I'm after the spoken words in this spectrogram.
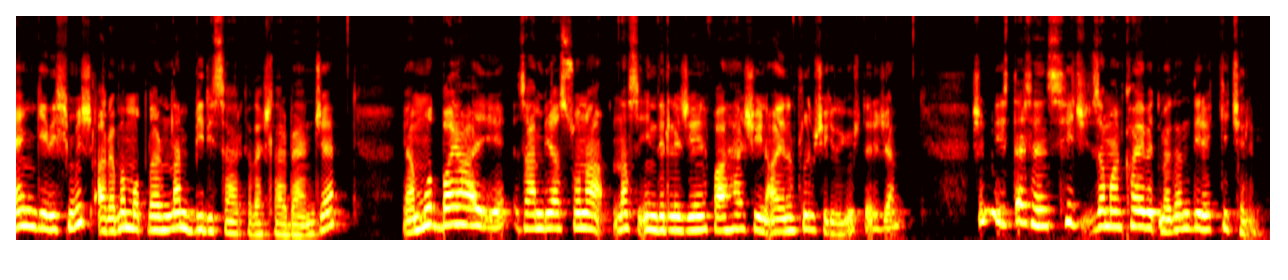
En gelişmiş araba modlarından birisi arkadaşlar bence. Ya mod bayağı iyi. Sen biraz sonra nasıl indirileceğini falan her şeyin ayrıntılı bir şekilde göstereceğim. Şimdi isterseniz hiç zaman kaybetmeden direkt geçelim.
